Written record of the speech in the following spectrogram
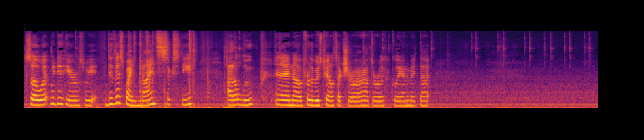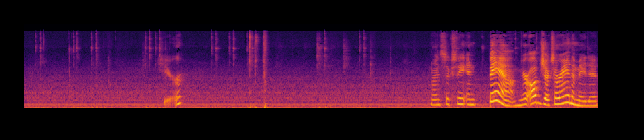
So what we do here is we do this by 960 add a loop, and then uh, for the boost panel texture, I have to really quickly animate that. Here. 960, and bam! Your objects are animated.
